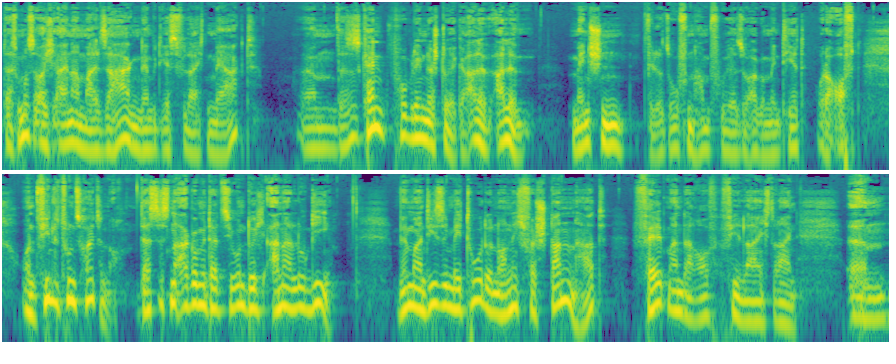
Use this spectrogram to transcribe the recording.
das muss euch einer mal sagen, damit ihr es vielleicht merkt. Ähm, das ist kein Problem der Stoiker. Alle, alle Menschen, Philosophen haben früher so argumentiert oder oft. Und viele tun es heute noch. Das ist eine Argumentation durch Analogie. Wenn man diese Methode noch nicht verstanden hat, fällt man darauf vielleicht rein. Ähm,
